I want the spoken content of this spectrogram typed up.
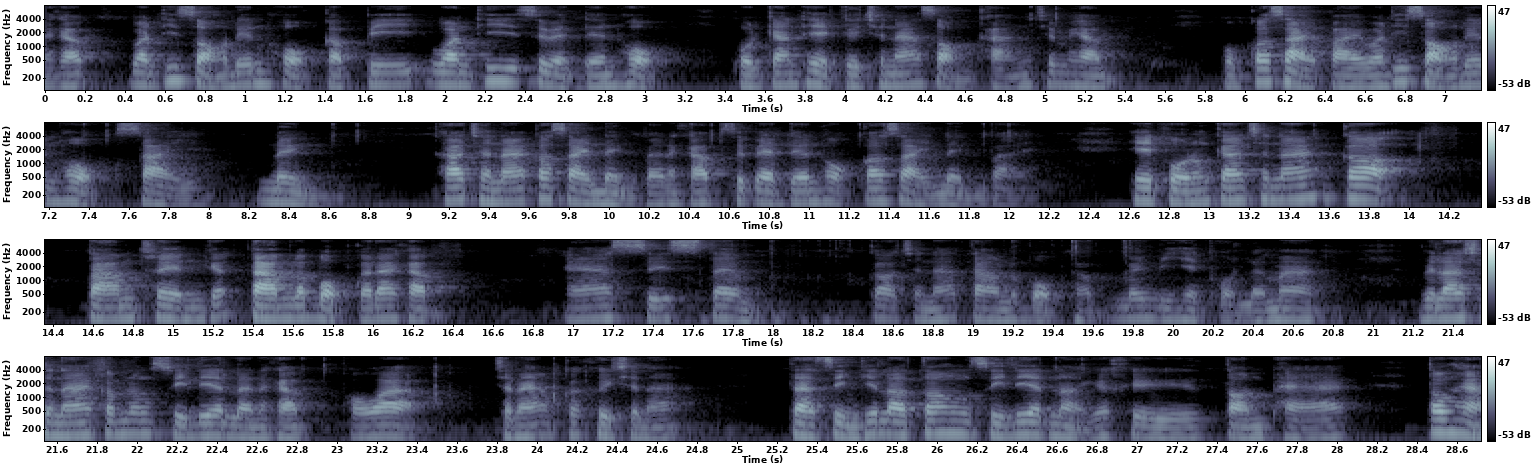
นะครับ วันที่ 2 เดือน 6 กับปี วันที่ 11 เดือน 6 ผลการเทรดคือชนะ 2 ครั้งใช่ไหมครับ ผมก็ใส่ไปวันที่ 2 เดือน 6 ใส่ 1 ถ้าชนะก็ใส่ 1 ไปนะครับ 11 เดือน 6 ก็ใส่ 1 ไป เหตุผลของการชนะก็ตามเทรนด์ก็ตามระบบก็ได้ครับ as system ก็ชนะตามระบบครับ ไม่มีเหตุผลอะไรมาก เวลาชนะก็ไม่ต้องซีเรียสแล้วนะครับ เพราะว่าชนะก็คือชนะ แต่สิ่งที่เราต้องซีเรียสหน่อยก็คือตอนแพ้ต้องหา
